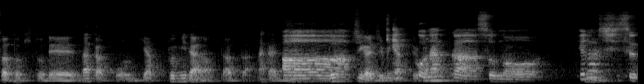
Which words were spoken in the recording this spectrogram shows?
た時とでなんかこうギャップみたいなのってあった？なんかどっちが自分やってる結構なんかそのキュラシスっ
